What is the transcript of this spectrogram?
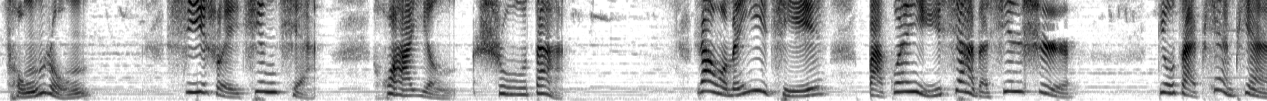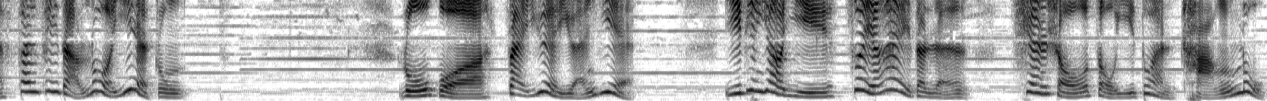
从容，溪水清浅，花影疏淡。让我们一起把关于夏的心事，丢在片片翻飞的落叶中。如果在月圆夜。一定要以最爱的人牵手走一段长路，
